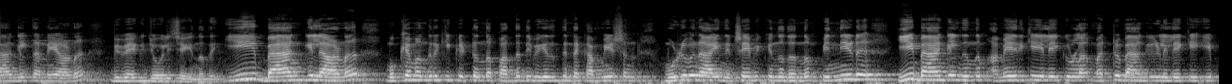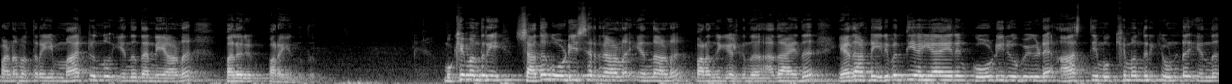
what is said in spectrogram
ബാങ്കിൽ തന്നെയാണ് വിവേക് ജോലി ചെയ്യുന്നത്. ഈ ബാങ്കിലാണ് മുഖ്യമന്ത്രിക്ക് കിട്ടുന്ന പദ്ധതി വിഹിതത്തിന്റെ കമ്മീഷൻ മുഴുവനായി നിക്ഷേപിക്കുന്നതെന്നും പിന്നീട് ഈ ബാങ്കിൽ നിന്നും അമേരിക്കയിലേക്കുള്ള മറ്റു ബാങ്കുകളിലേക്ക് ഈ പണം അത്രയും മാറ്റുന്നു എന്ന് തന്നെയാണ് പലരും പറയുന്നത്. മുഖ്യമന്ത്രി ശതകോടീശ്വരനാണ് എന്നാണ് പറഞ്ഞു കേൾക്കുന്നത്. അതായത് ഏതാണ്ട് ഇരുപത്തി അയ്യായിരം കോടി രൂപയുടെ ആസ്തി മുഖ്യമന്ത്രിക്കുണ്ട് എന്ന്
